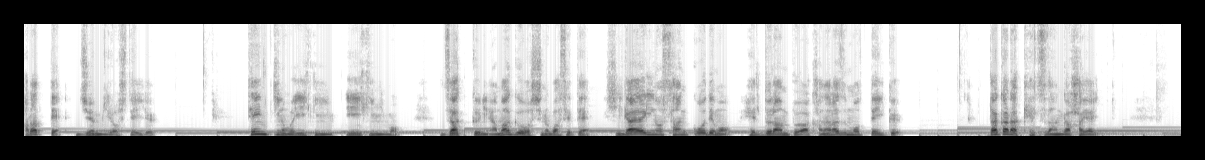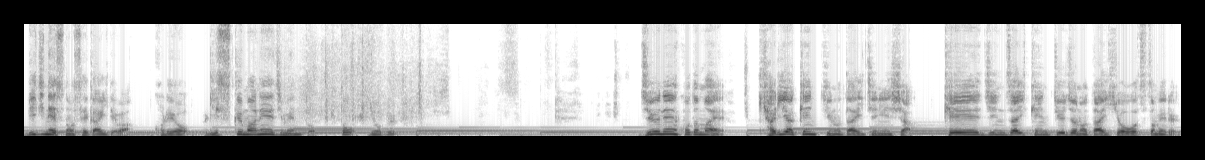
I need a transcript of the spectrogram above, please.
払って準備をしている。天気のいい日にいい日にも、ザックに雨具を忍ばせて、日帰りの参考でもヘッドランプは必ず持っていく。だから決断が早い。ビジネスの世界では、これをリスクマネージメントと呼ぶ。10年ほど前、キャリア研究の第一人者、経営人材研究所の代表を務める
